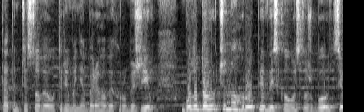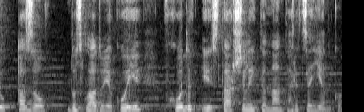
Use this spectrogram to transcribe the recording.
та тимчасове утримання берегових рубежів було доручено групі військовослужбовців Азов, до складу якої входив і старший лейтенант Грицаєнко.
